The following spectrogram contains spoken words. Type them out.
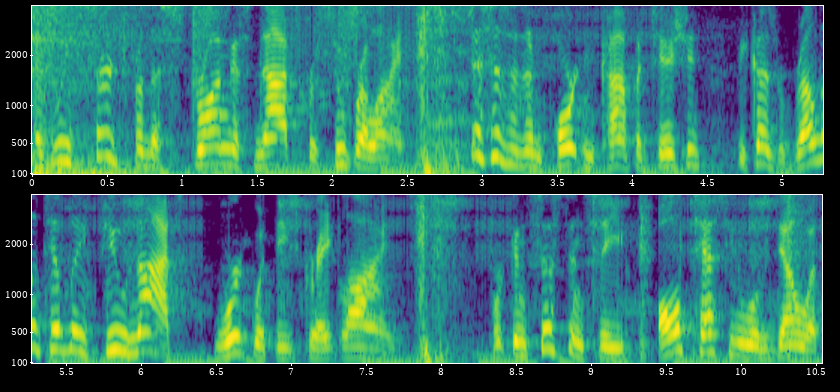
as we search for the strongest knots for Superline. This is an important competition because relatively few knots work with these great lines. For consistency, all testing will be done with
